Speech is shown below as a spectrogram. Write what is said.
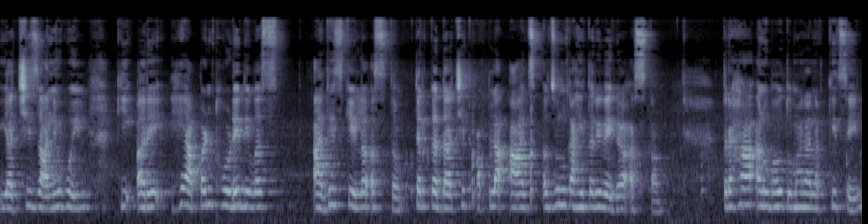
याची जाणीव होईल की अरे हे आपण थोडे दिवस आधीच केलं असतं तर कदाचित आपला आज अजून काहीतरी वेगळा असता. तर हा अनुभव तुम्हाला नक्कीच येईल.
